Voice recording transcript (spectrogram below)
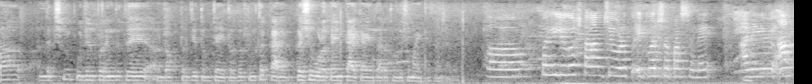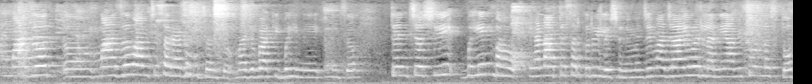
आता लक्ष्मीपूजन पर्यंत ते डॉक्टर जे तुमच्या इथं होतं तुमचं काय कशी ओळख आहे आणि काय काय जरा थोडीशी माहिती सांगा अं, पहिली गोष्ट आमची ओळख एक वर्षापासून आहे. आणि आम- माझं अं, माझं आमच्या सगळ्या घरच्यांचं माझ्या बाकी बहिणींचं त्यांच्याशी बहीण भाऊ ह्या नात्यासारखं रिलेशन आहे. म्हणजे माझ्या आई वडिलांनी आम्ही कोण नसतो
